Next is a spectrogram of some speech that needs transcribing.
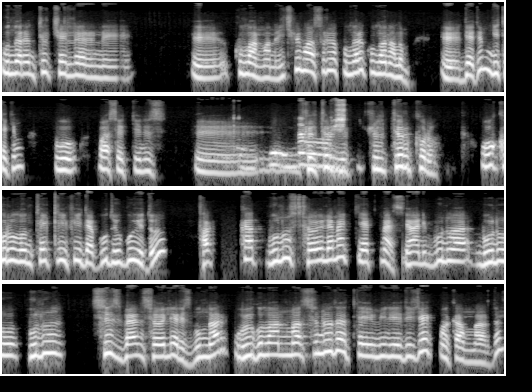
Bunların Türkçelerini e, kullanmanın hiçbir mahsuru yok. Bunları kullanalım e, dedim. Nitekim bu bahsettiğiniz e, kültür kültür kurul. O kurulun teklifi de budu, buydu. Fakat bunu söylemek yetmez. Yani buna bunu bunu siz ben söyleriz. Bunlar uygulanmasını da temin edecek makamlardır.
